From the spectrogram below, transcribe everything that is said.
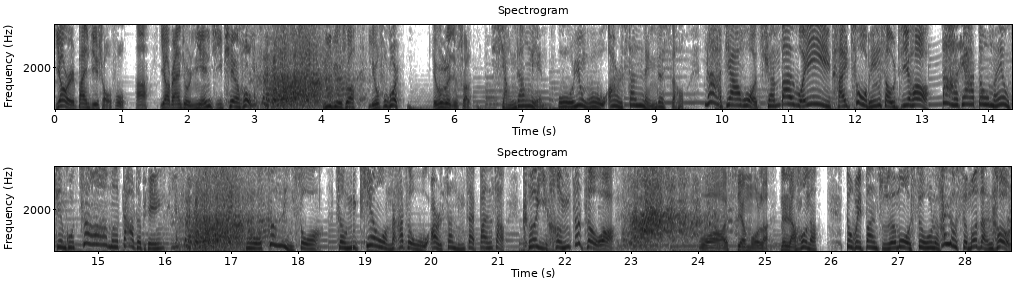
要是班级首富啊，要不然就是年级天后。你比如说刘富贵，刘富贵就说了：“想当年我用五二三零的时候，那家伙全班唯一一台触屏手机哈，大家都没有见过这么大的屏。我跟你说，整天我拿着五二三零在班上可以横着走啊。” 我羡慕了，那然后呢？都被班主任没收了，还有什么然后？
